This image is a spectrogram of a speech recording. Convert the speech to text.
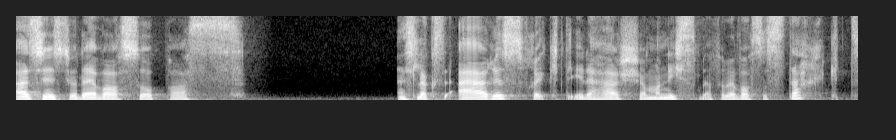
jeg syns jo det var såpass en slags æresfrykt i det her sjamanisme, for det var så sterkt.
